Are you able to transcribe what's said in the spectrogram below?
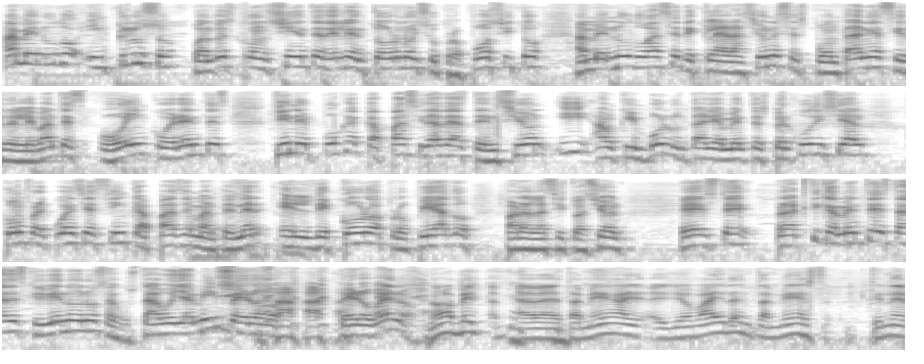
a menudo incluso cuando es consciente del entorno y su propósito, a menudo hace declaraciones espontáneas, irrelevantes o incoherentes, tiene poca capacidad de atención y, aunque involuntariamente es perjudicial, con frecuencia es incapaz de mantener el decoro apropiado para la situación. Este, prácticamente está describiéndonos a Gustavo y a mí, pero, pero bueno. No, a mí, a ver, también hay- Joe Biden también es- tiene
